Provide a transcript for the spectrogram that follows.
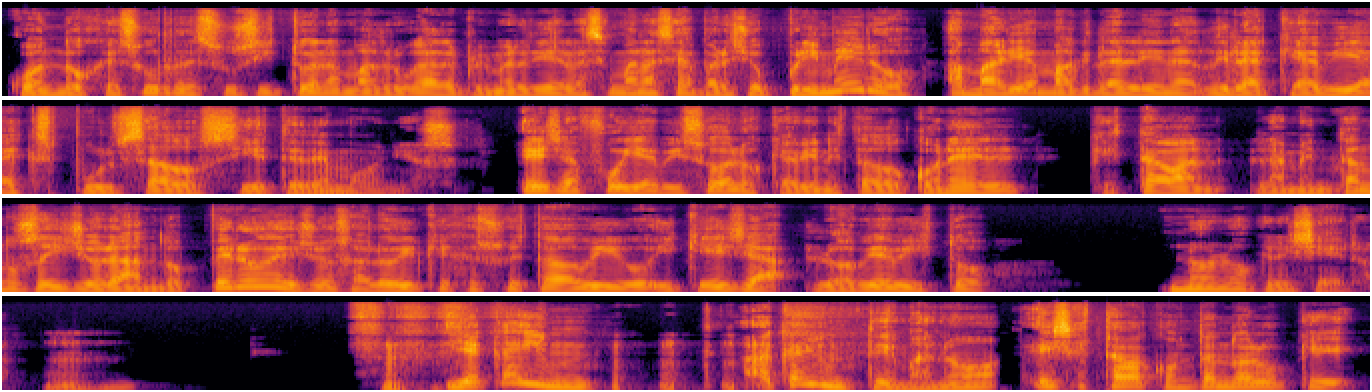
Cuando Jesús resucitó en la madrugada del primer día de la semana, se apareció primero a María Magdalena, de la que había expulsado siete demonios. Ella fue y avisó a los que habían estado con él, que estaban lamentándose y llorando, pero ellos, al oír que Jesús estaba vivo y que ella lo había visto, no lo creyeron. y acá hay, un, acá hay un tema, ¿no? Ella estaba contando algo que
